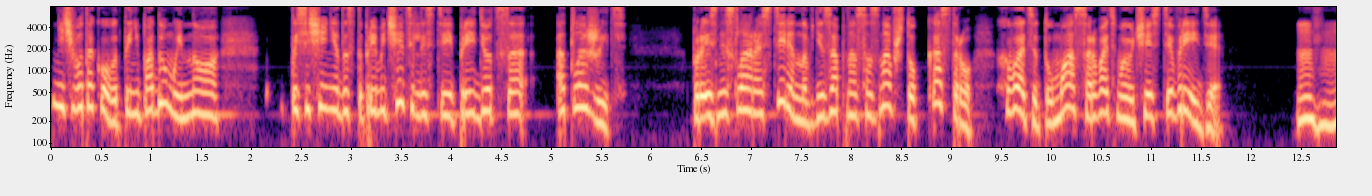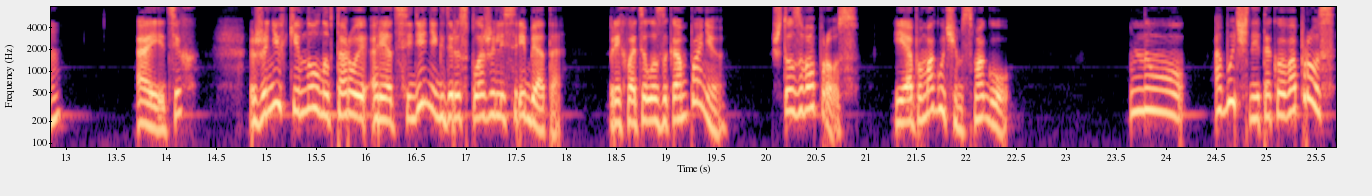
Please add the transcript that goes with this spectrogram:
Ничего такого, ты не подумай, но посещение достопримечательностей придется отложить. Произнесла растерянно, внезапно осознав, что Кастеру хватит ума сорвать мое участие в рейде. Угу. А этих? Жених кивнул на второй ряд сидений, где расположились ребята. Прихватила за компанию? Что за вопрос? Я помогу, чем смогу. Ну, обычный такой вопрос.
